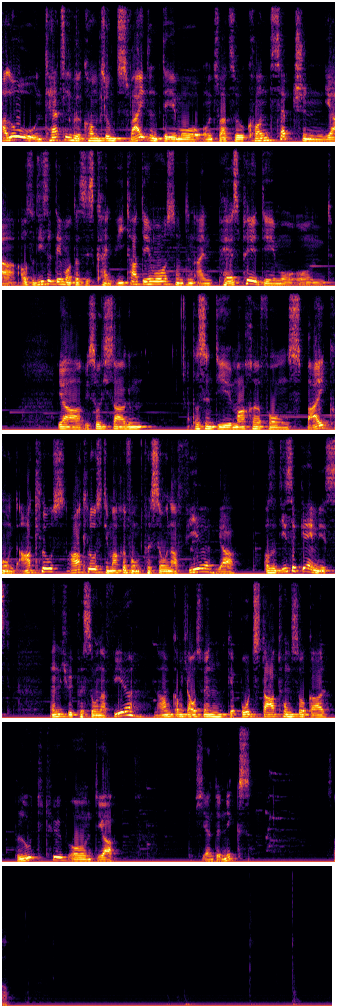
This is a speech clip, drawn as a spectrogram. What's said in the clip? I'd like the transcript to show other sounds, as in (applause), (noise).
Hallo und herzlich willkommen zum zweiten Demo und zwar zu Conception. Ja, also diese Demo, das ist kein Vita-Demo, sondern ein PSP-Demo und ja, wie soll ich sagen, das sind die Macher von Spike und Atlus. Atlus, die Macher von Persona 4. Ja, also diese Game ist ähnlich wie Persona 4. Namen kann ich auswählen, Geburtsdatum sogar, Bluttyp und ja, ich ändere nichts.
